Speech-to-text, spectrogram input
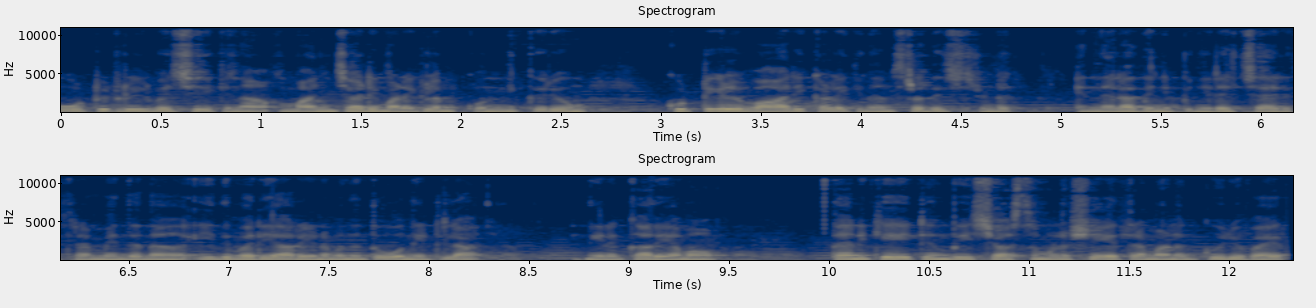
ഓട്ടുരുളിൽ വെച്ചിരിക്കുന്ന മഞ്ചാടി മണികളും കുന്നിക്കുരുവും കുട്ടികൾ വാരി കളിക്കുന്നതും ശ്രദ്ധിച്ചിട്ടുണ്ട്. എന്നാൽ അതിന് പിന്നിലെ ചരിത്രം എന്തെന്ന് ഇതുവരെ അറിയണമെന്ന് തോന്നിയിട്ടില്ല. നിനക്കറിയാമോ? തനിക്ക് ഏറ്റവും വിശ്വാസമുള്ള ക്ഷേത്രമാണ് ഗുരുവായൂർ.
